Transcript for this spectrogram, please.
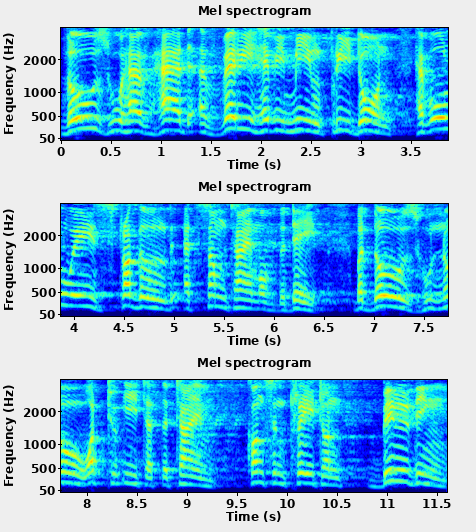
Those who have had a very heavy meal pre-dawn have always struggled at some time of the day. But those who know what to eat at the time concentrate on building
